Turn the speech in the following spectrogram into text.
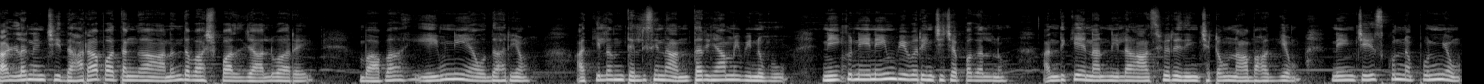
కళ్ళ నుంచి ధారాపాతంగా ఆనంద బాష్పాలు జాలువారాయి. బాబా ఏమి నీ ఔదార్యం? అఖిలం తెలిసిన అంతర్యామి వినువు. నీకు నేనేం వివరించి చెప్పగలను? అందుకే నన్ను ఇలా ఆశీర్వదించటం నా భాగ్యం. నేను చేసుకున్న పుణ్యం.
